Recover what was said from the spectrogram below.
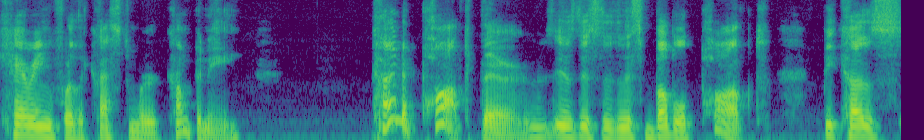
caring for the customer company kind of popped there. Is this this bubble popped because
